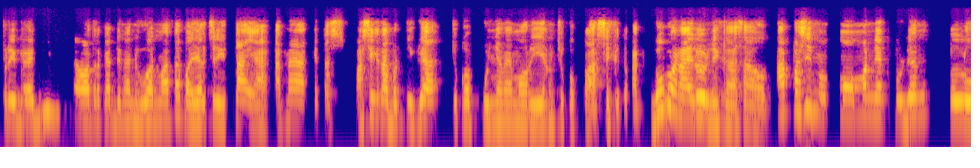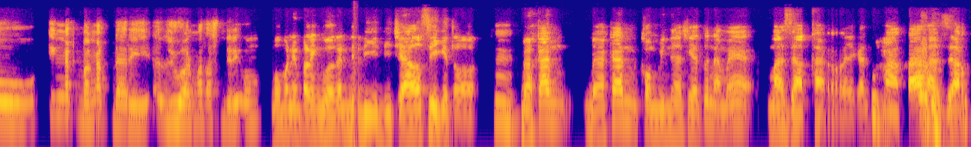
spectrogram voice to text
pribadi kalau terkait dengan Juan Mata banyak cerita ya karena kita pasti kita bertiga cukup punya memori yang cukup klasik gitu kan. Gue mau nanya dulu nih Kak Saum, apa sih momen yang kemudian lu ingat banget dari Juan Mata sendiri Um? momen yang paling gue kan di di Chelsea gitu loh. Hmm. Bahkan bahkan kombinasinya tuh namanya Mazakar ya kan. Mata Hazard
